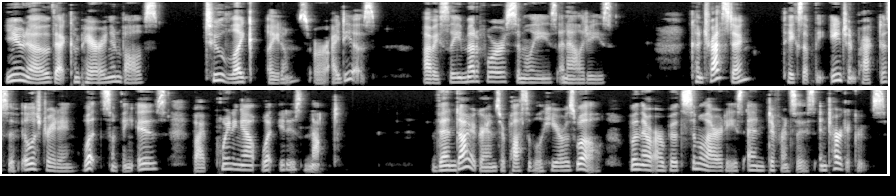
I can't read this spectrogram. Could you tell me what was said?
You know that comparing involves two like items or ideas. Obviously, metaphors, similes, analogies. Contrasting takes up the ancient practice of illustrating what something is by pointing out what it is not. Venn diagrams are possible here as well, when there are both similarities and differences in target groups.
